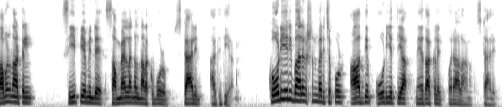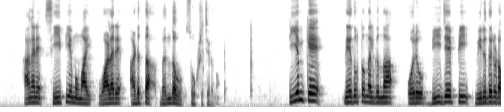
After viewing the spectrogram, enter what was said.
തമിഴ്നാട്ടിൽ സി പി എമ്മിന്റെ സമ്മേളനങ്ങൾ നടക്കുമ്പോഴും സ്റ്റാലിൻ അതിഥിയാണ്. കോടിയേരി ബാലകൃഷ്ണൻ മരിച്ചപ്പോൾ ആദ്യം ഓടിയെത്തിയ നേതാക്കളിൽ ഒരാളാണ് സ്റ്റാലിൻ. അങ്ങനെ സി പി എമ്മുമായി വളരെ അടുത്ത ബന്ധവും സൂക്ഷിച്ചിരുന്നു. ടി എം കെ നേതൃത്വം നൽകുന്ന ഒരു ബി ജെ പി വിരുദ്ധരുടെ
